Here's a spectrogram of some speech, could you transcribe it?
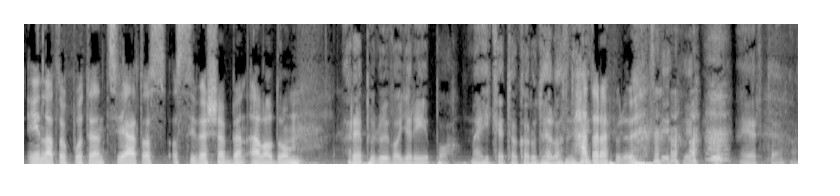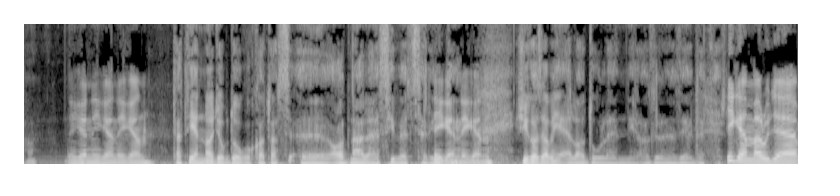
én látok potenciált, azt, azt szívesebben eladom. Repülő vagy répa? Melyiket akarod eladni? Hát a repülő. Értem. Aha. Igen, igen, igen. Tehát ilyen nagyobb dolgokat az, adnál el szíved szerint. Igen, igen. És igazából eladó lenni, az lenne az érdekes. Igen, mert ugye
